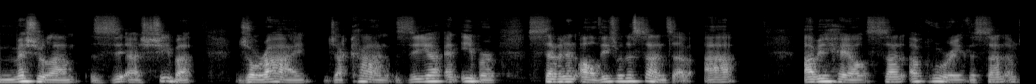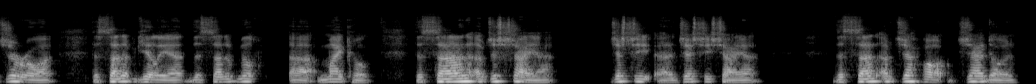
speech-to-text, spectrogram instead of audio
Meshulam, Z- uh, Sheba, Jorai, Jachan, Zia, and Eber, seven in all. These were the sons of Ah. Abihail, son of Huri, the son of Jeroah, the son of Gilead, the son of Mil- uh, Michael, the son of Jeshiah, Jeshi, uh, the son of Jeho- Jadon,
